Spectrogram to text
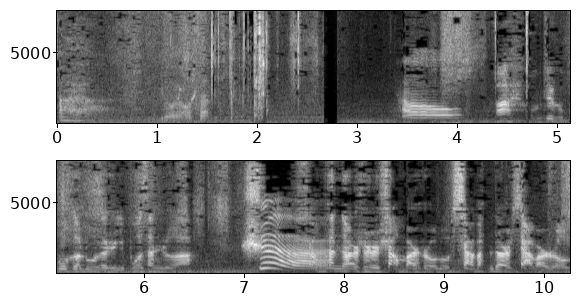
哎呀，又要暂停。Hello，哎，我们这个播客录的是一波三折啊，是。上半段是上班时候录，下半段下班时候录，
